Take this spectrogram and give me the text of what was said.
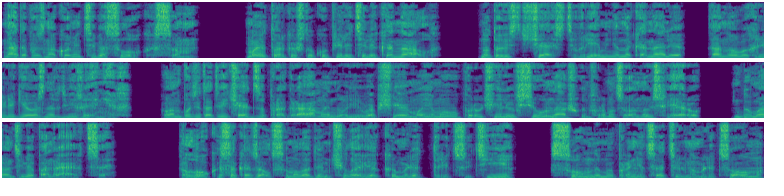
«Надо познакомить тебя с Лукасом. Мы только что купили телеканал, ну то есть часть времени на канале о новых религиозных движениях. Он будет отвечать за программы, ну и вообще мы ему поручили всю нашу информационную сферу. Думаю, он тебе понравится». Лукас оказался молодым человеком лет тридцати, с умным и проницательным лицом,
